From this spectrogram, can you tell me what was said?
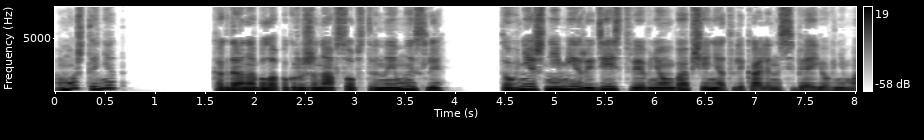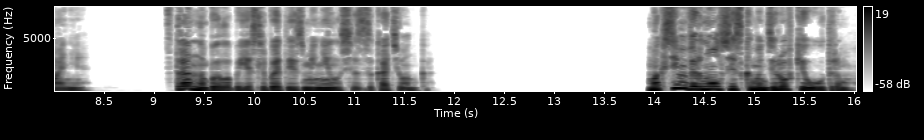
А может и нет. Когда она была погружена в собственные мысли, то внешний мир и действия в нем вообще не отвлекали на себя ее внимание. Странно было бы, если бы это изменилось из-за котенка. Максим вернулся из командировки утром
